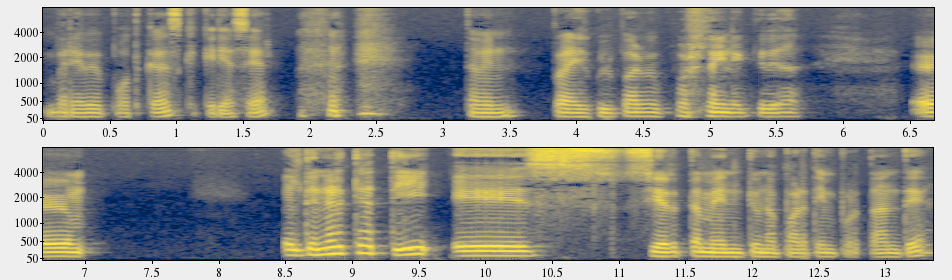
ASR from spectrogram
breve podcast que quería hacer, también para disculparme por la inactividad. Em, el tenerte a ti es ciertamente una parte importante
